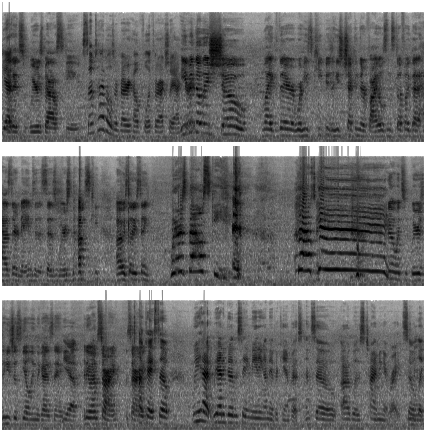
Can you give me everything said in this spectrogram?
yeah, that it's Bowski. subtitles are very helpful if they're actually accurate. Even though they show like their where he's keeping he's checking their vitals and stuff like that, it has their names and it says Wierzbowski. I always thought he was saying Where's Bowski. Bowski! no, it's Where's he's just yelling the guy's name. Yeah. Anyway, I'm sorry. I'm sorry. Okay, so we had we had to go to the same meeting on the other campus, and so I was timing it right. So Mhm. like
